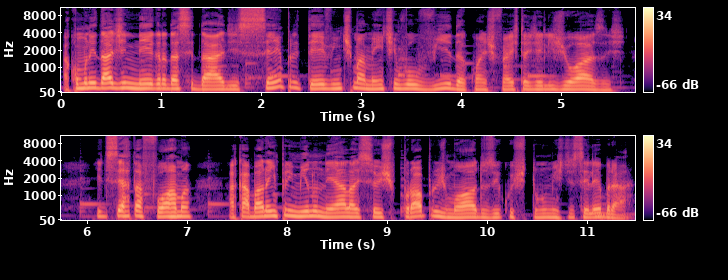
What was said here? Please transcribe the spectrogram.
A comunidade negra da cidade sempre esteve intimamente envolvida com as festas religiosas e, de certa forma, acabaram imprimindo nelas seus próprios modos e costumes de celebrar.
